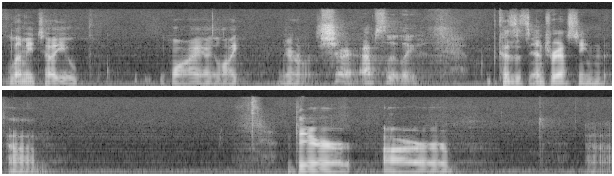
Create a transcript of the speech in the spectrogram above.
let me tell you why I like mirrorless. Sure, absolutely. Because it's interesting. Um, there are uh,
